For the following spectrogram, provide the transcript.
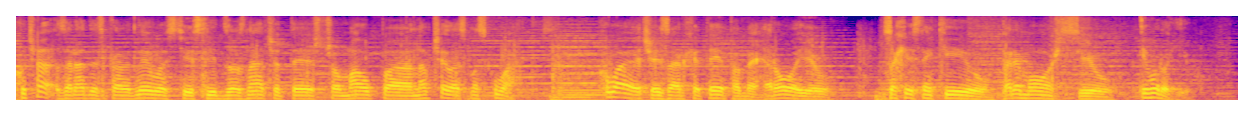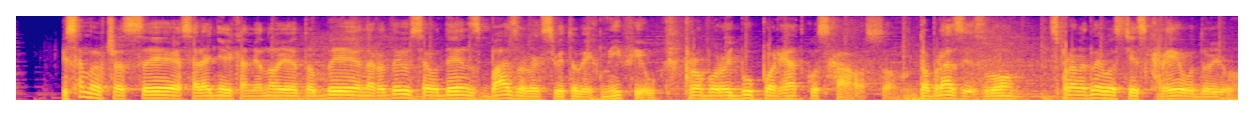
Хоча заради справедливості слід зазначити, що мавпа навчилась маскуватись, ховаючись за архетипами героїв, захисників, переможців і ворогів. І саме в часи середньої кам'яної доби народився один з базових світових міфів про боротьбу порядку з хаосом, добра зі злом, справедливості з кривдою.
